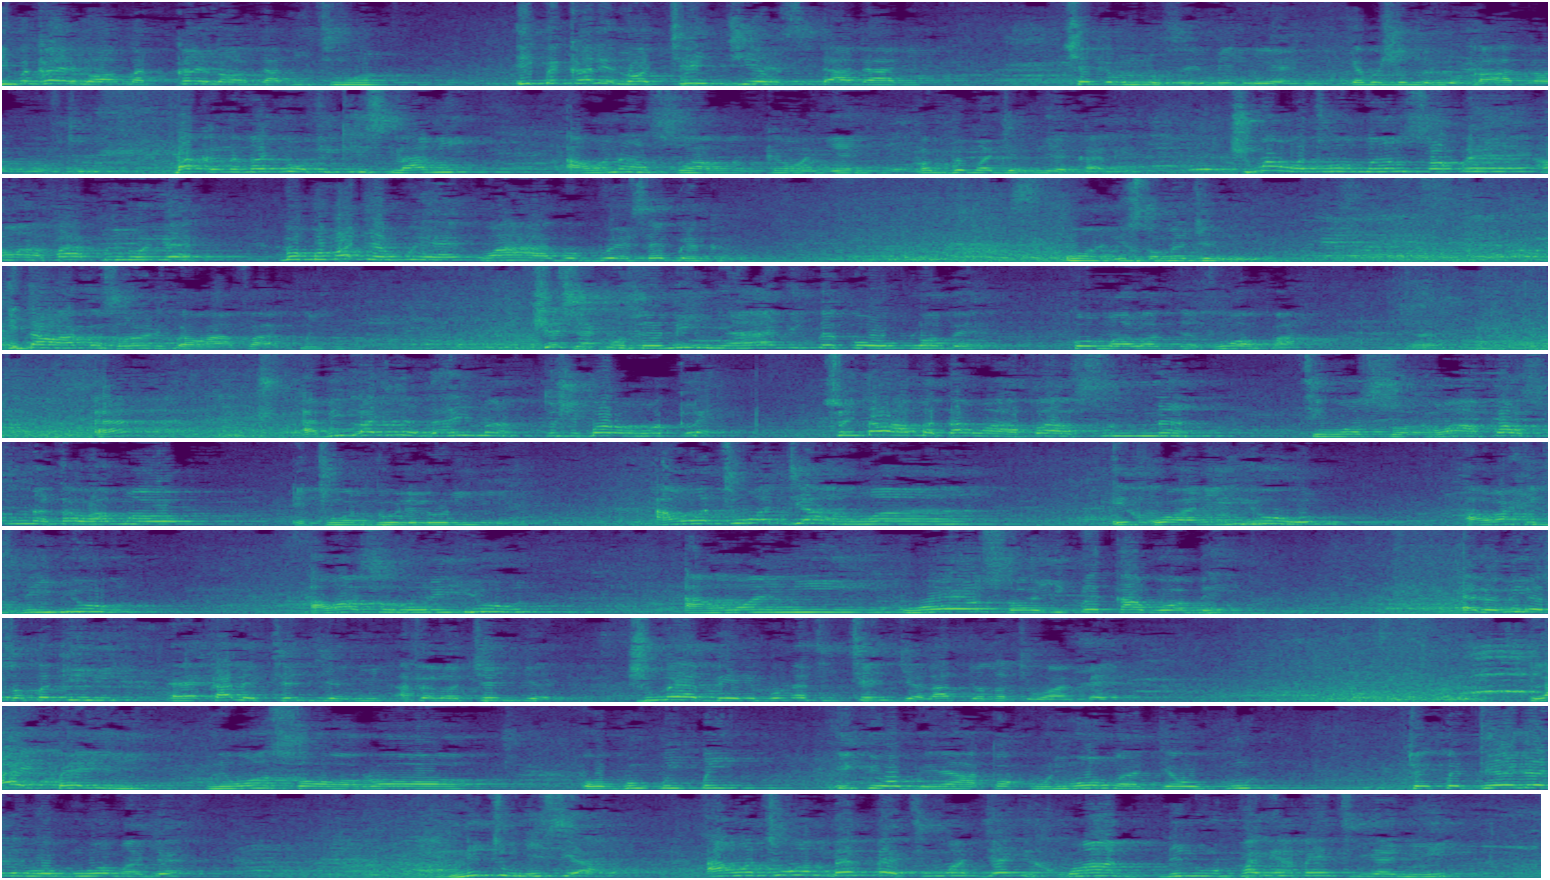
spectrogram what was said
ìpè kán lè lọ dàbí tiwọn. Ìpè kán lè lọ change ẹ̀ sí dáadáa ni. Sheikh ibn Uthaymin nìyẹn? Gẹ́gẹ́ bó ṣe lè lo káàdùn àwọn mufti bákan náà májú òfin kí islami àwọn náà sọ àwọn nǹkan wọn yẹn wọ́n gbé májẹ̀mú yẹn kalẹ̀. Ṣùgbọ́n àwọn tí wọ́n máa ń sọ pé àwọn àfa pín lórí ẹ̀ gbogbo májẹ̀mú yẹn wọ́n á gbogbo ẹ̀sẹ̀ gbẹ kan. Wọ́n ní sọ májẹ̀mú. Ìtàwọn akọ̀sọ̀rọ̀ nípa àwọn àfa pín. Ṣé sheikh Uthaymin yẹn á ní pé kó lọ́bẹ̀ kó máa lọ tẹ̀ fún ọ̀pá? Àbí lájúmọ̀ dáhìmọ̀ tó ṣe gbọ́rọ̀ wọn clear? So ní táwọn àmọ̀ táwọn àfáà súnà tí wọ́n sọ. Àwọn àfáà súnà táwọn àmọ̀ ètò wọn dúró lórí nìyẹn. Àwọn tí wọ́n jẹ́ àwọn ikhwaniyun àwọn hizbiyun àwọn sururiyun àwọn ni wọ́n sọ yí pé káwọ́ ọbẹ̀ ẹlòmíì lè sọ pé kí ni ẹ ká lè change ẹ ní afẹ́ lọ change ẹ. Ṣùgbọ́n ẹ béèrè bọ́ná ti change ẹ láti ọ̀tọ̀ tí wà ń bẹ. Láìpẹ́ yìí ni wọ́n sọ ọ̀rọ̀ ogún pínpín ipe obìnrin àtọkùnrin wọn máa jẹ ogún tó pé déédéé ni ogún wọn máa jẹ. Ní Tunisia àwọn tí wọ́n bẹ́ẹ̀ tí wọ́n jẹ́ Ikhwan nínú parliament yẹn ní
